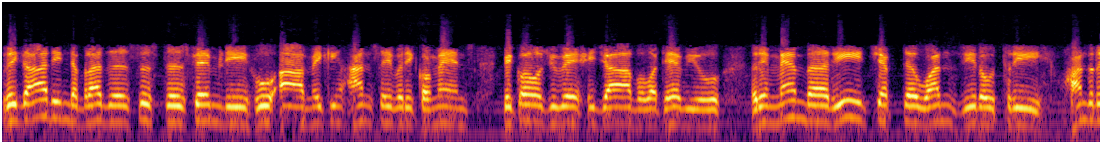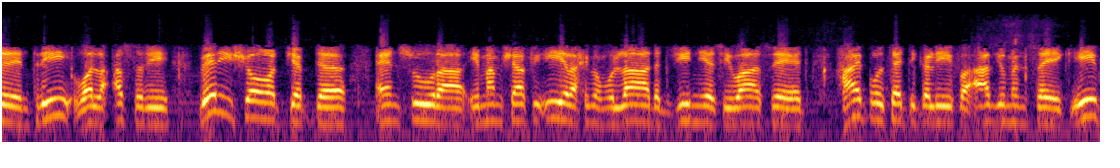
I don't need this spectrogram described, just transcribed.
Regarding the brothers, sisters, family who are making unsavory comments because you wear hijab or what have you, remember read chapter 103, 103, Wal Asri, very short chapter and surah. Imam Shafi'i rahimahullah, the genius he was said, hypothetically for argument's sake, if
